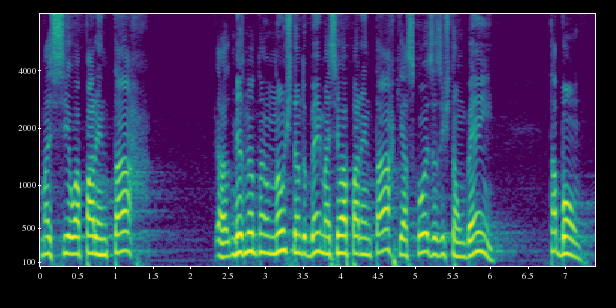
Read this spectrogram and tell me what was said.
mas se eu aparentar, ah, mesmo não estando bem, mas se eu aparentar que as coisas estão bem, tá bom.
